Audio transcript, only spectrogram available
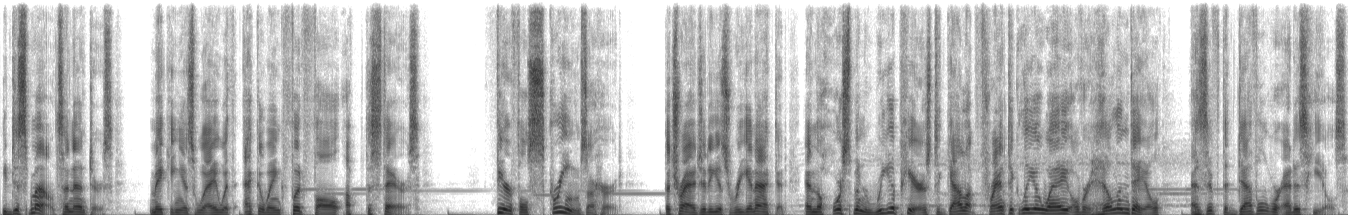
He dismounts and enters, making his way with echoing footfall up the stairs. Fearful screams are heard. The tragedy is reenacted, and the horseman reappears to gallop frantically away over hill and dale as if the devil were at his heels.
